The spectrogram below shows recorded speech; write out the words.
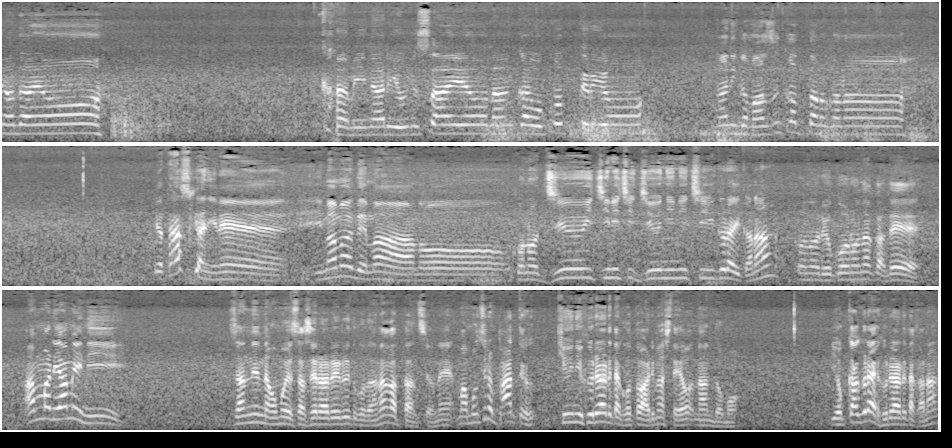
やだよ。雷うるさいよ。なんか怒ってるよ。何かまずかったのかな。いや確かにね今までまああのこの11日12日ぐらいかな。この旅行の中であんまり雨に残念な思いをさせられるってことはなかったんですよね。まあもちろんパッて急に降られたことはありましたよ。何度も。4日ぐらい降られたかな。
